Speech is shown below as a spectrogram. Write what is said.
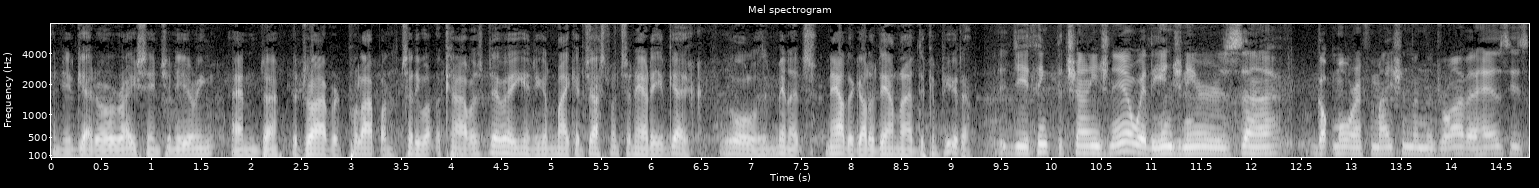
and you'd go to a race engineering, and uh, the driver would pull up and tell you what the car was doing, and you can make adjustments, and do you go? All within minutes. Now they've got to download the computer. Do you think the change now, where the engineer is uh, got more information than the driver has, is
